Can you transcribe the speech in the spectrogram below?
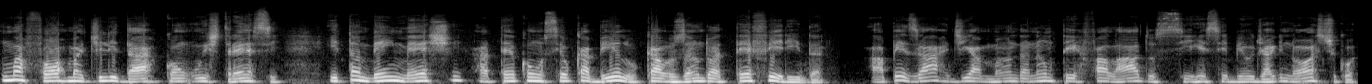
uma forma de lidar com o estresse, e também mexe até com o seu cabelo, causando até ferida. Apesar de Amanda não ter falado se recebeu o diagnóstico,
